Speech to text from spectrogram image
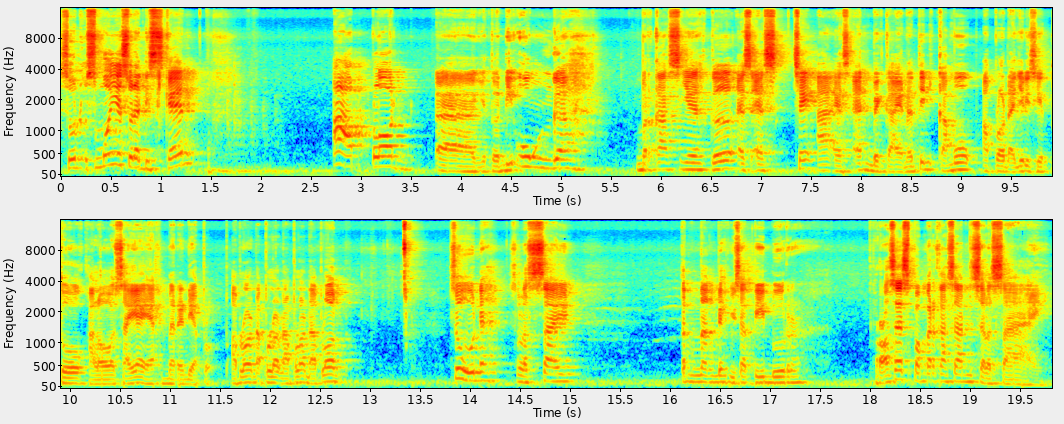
Sud- semuanya sudah di scan upload eh, gitu. Diunggah berkasnya ke SSC ASN BKN nanti kamu upload aja di situ. Kalau saya ya kemarin di upload. Upload upload upload upload sudah selesai. Tenang deh bisa tidur. Proses pemberkasan selesai.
